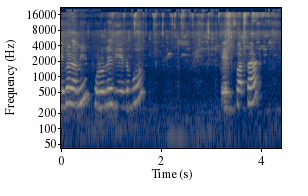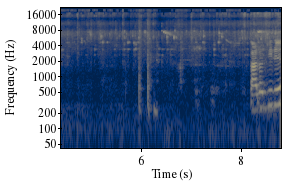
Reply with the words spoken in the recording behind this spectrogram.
এইবার আমি ফোড়নে দিয়ে দেব তেজপাতা কালো জিরে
